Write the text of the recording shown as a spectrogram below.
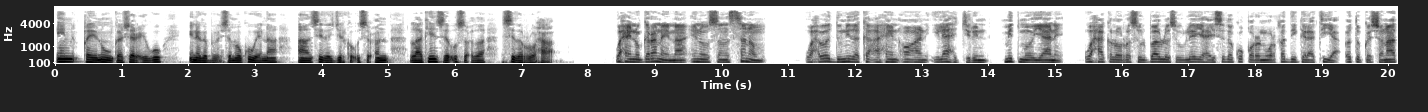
in qaynuunka sharcigu inaga buuxsamo kuweenna aan sida jidhka u socon laakiinse u socda sida ruuxa. Waxaynu garanaynaa inuusan sanam waxba dunida ka ahayn oo aan ilaah jirin mid mooyaane waxaa kaloo rasuul bawlos uu leeyahay sida ku qoran warqaddii galatiya cutubka shanaad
